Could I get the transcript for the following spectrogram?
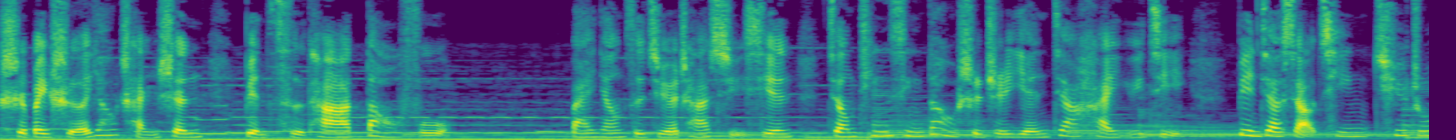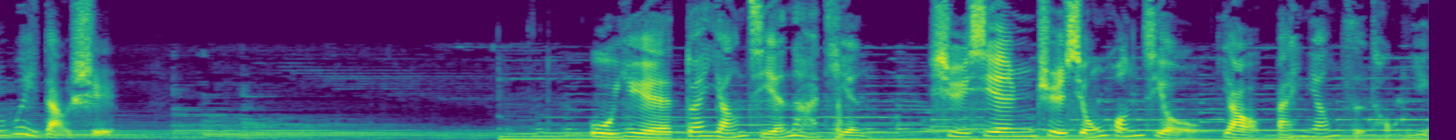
是被蛇妖缠身，便赐他道符。白娘子觉察许仙将听信道士之言加害于己，便叫小青驱逐魏道士。五月端阳节那天，许仙置雄黄酒要白娘子同饮。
